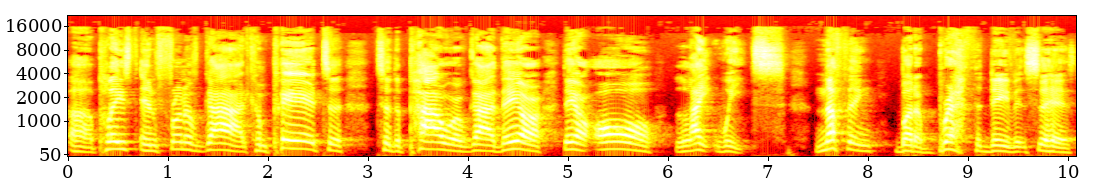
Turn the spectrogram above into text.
uh, placed in front of God compared to, to the power of God, they are, they are all lightweights, nothing but a breath, David says.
